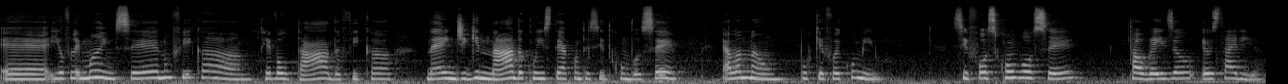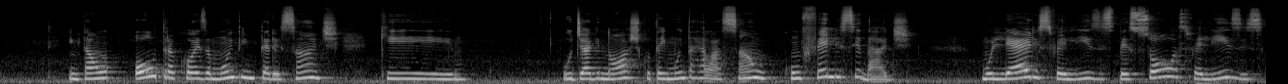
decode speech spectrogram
É, e eu falei, mãe, você não fica revoltada, fica né, indignada com isso ter acontecido com você? Ela não, porque foi comigo. Se fosse com você, talvez eu, eu estaria. Então, outra coisa muito interessante que o diagnóstico tem muita relação com felicidade. Mulheres felizes, pessoas felizes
